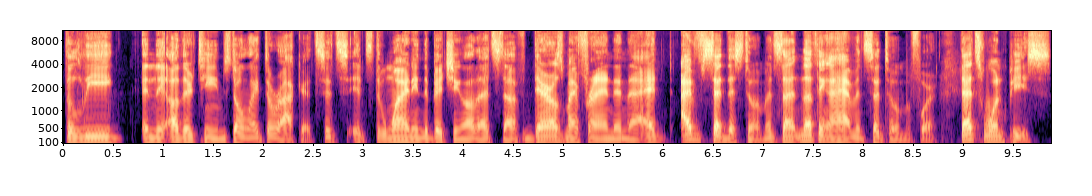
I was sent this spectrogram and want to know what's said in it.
the league and the other teams don't like the Rockets. It's it's the whining, the bitching, all that stuff. Daryl's my friend, and I I've said this to him. It's not nothing I haven't said to him before. That's one piece.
